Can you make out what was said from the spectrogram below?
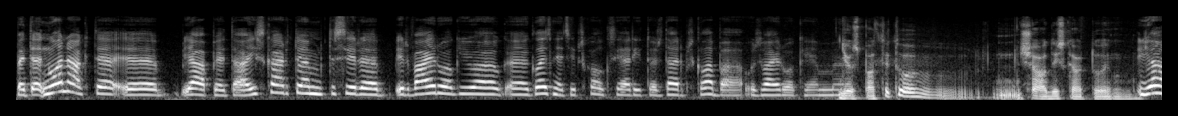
Bet eh, nonākt eh, jā, pie tā izkārtojuma, tas ir, eh, ir vairogi, jo glezniecības kolekcijā arī tos darbus glabā uz vairogiem. Jūs pati to šādu izkārtojumu? Jā,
